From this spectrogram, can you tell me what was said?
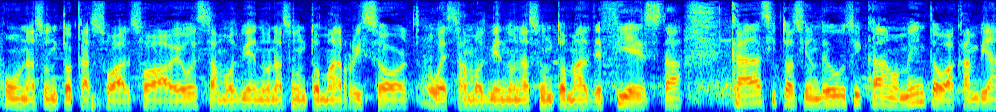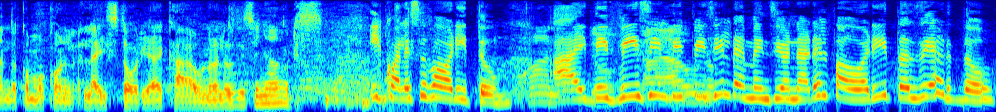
o un asunto casual suave o estamos viendo un asunto más resort o estamos viendo un asunto más de fiesta, cada situación de uso y cada momento va cambiando como con la historia de cada uno de los diseñadores. ¿Y cuál es su favorito? Ay, difícil, difícil de mencionar el favorito, ¿cierto?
